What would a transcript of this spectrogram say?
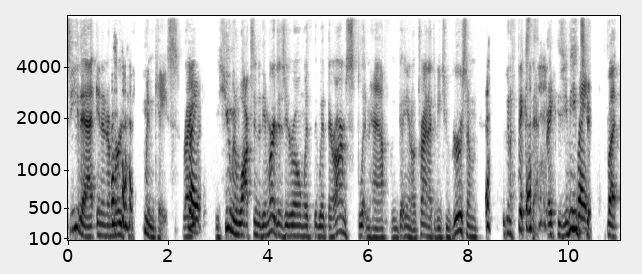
see that in an emergent human case, right? right? The human walks into the emergency room with with their arms split in half, you know, trying not to be too gruesome. You're gonna fix that, right? Because you need right. to but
